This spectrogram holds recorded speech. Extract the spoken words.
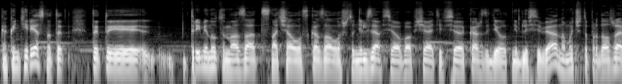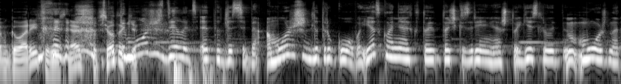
Как интересно, ты, ты, ты три минуты назад сначала сказала, что нельзя все обобщать и все каждый делает не для себя, но мы что-то продолжаем говорить и выясняется, что все-таки... Ты можешь делать это для себя, а можешь и для другого. Я склоняюсь к той точке зрения, что если можно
